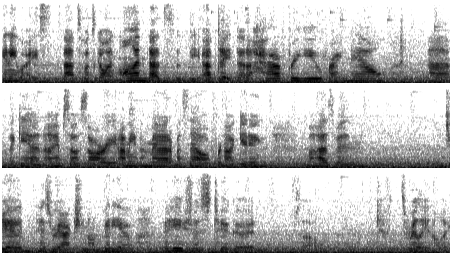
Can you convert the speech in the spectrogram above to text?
anyways, that's what's going on. That's the update that I have for you right now. Um, again, I am so sorry. I'm even mad at myself for not getting my husband, Jed, his reaction on video. But he's just too good. So, it's really annoying.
